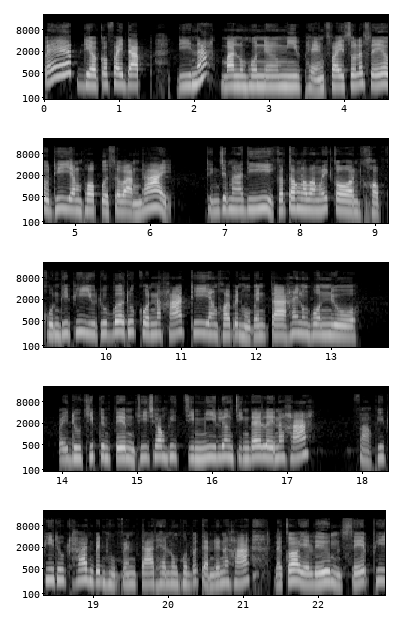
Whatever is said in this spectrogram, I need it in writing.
แป๊บ เดียวก็ไฟดับ ดีนะ บ้านลุงพลยังมีแผงไฟโซลาร์เซลล์ที่ยังพอเปิดสว่างได้ ถึงจะมาดีก็ต้องระวังไว้ก่อน ขอบคุณพี่ๆยูทูบเบอร์ทุกคนนะคะ ที่ยังคอยเป็นหูเป็นตาให้ลุงพลอยู่ ไปดูคลิปเต็มๆ ที่ช่องพี่จิมมี่เรื่องจริงได้เลยนะคะ ฝากพี่ๆทุกท่านเป็นหูเป็นตาแทนลุงพลป้าแตนด้วยนะคะ แล้วก็อย่าลืมเซฟพี่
